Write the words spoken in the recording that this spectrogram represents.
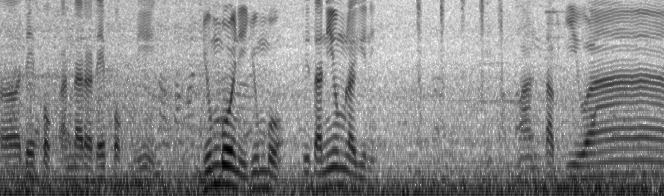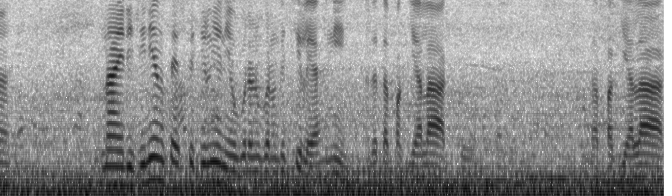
uh, Depok Andara Depok nih. Jumbo ini jumbo. Titanium lagi nih. Mantap jiwa. Nah di sini yang size kecilnya nih ukuran-ukuran kecil ya. Ini ada tapak jalak tuh. Tapak jalak.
